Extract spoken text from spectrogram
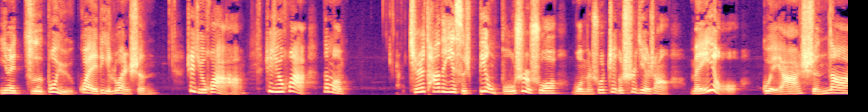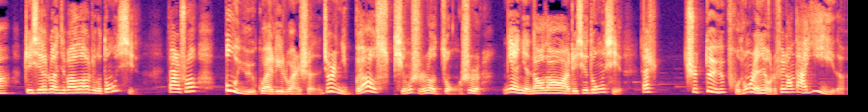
因为“子不语怪力乱神”这句话，哈，这句话，那么其实他的意思并不是说我们说这个世界上。没有鬼啊神呐这些乱七八糟这个东西，但是说不与怪力乱神，就是你不要平时呢总是念念叨叨啊这些东西，它是。对于普通人有着非常大意义的，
